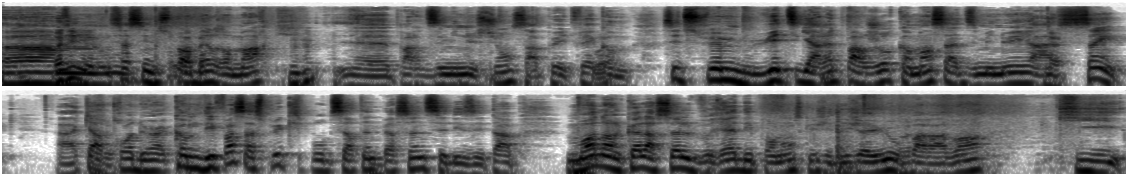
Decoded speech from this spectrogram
euh, Vas-y. Mhm. ça, c'est une super belle remarque. Euh, par diminution, ça peut être fait comme. Si tu fumes 8 cigarettes par jour, commence à diminuer à Ouais. 5, à 4, 3, 2, 1. Comme des fois, ça se peut que pour certaines Mhm. personnes, c'est des étapes. Moi, dans le cas, la seule vraie dépendance que j'ai déjà eue auparavant, qui.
